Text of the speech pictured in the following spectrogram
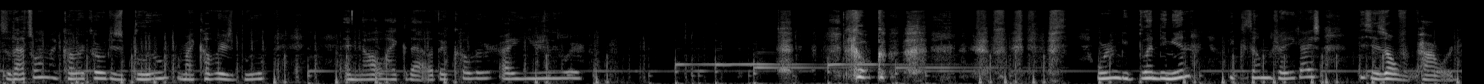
So that's why my color code is blue, or my color is blue, and not like that other color I usually wear. Go, go. We're gonna be blending in because I'm gonna show you guys this is overpowered.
